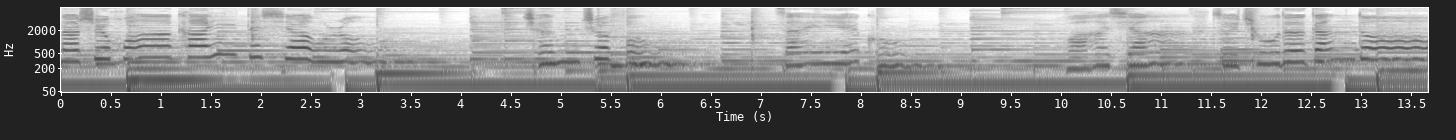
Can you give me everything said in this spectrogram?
那是花开的笑容，乘着风在夜空。画下最初的感动。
